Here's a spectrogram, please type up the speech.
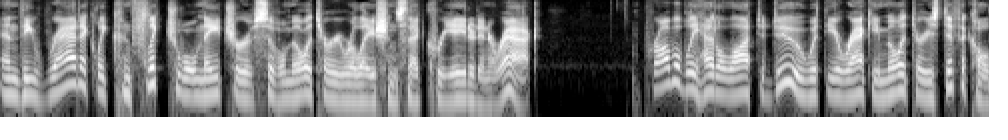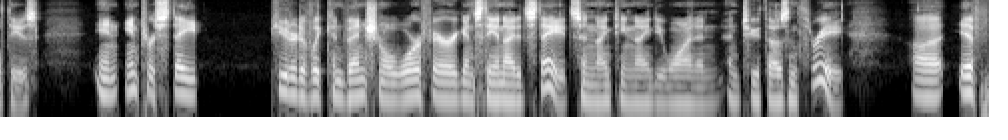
and the radically conflictual nature of civil military relations that created in Iraq probably had a lot to do with the Iraqi military's difficulties in interstate putatively conventional warfare against the United States in 1991 and, and 2003. Uh, if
